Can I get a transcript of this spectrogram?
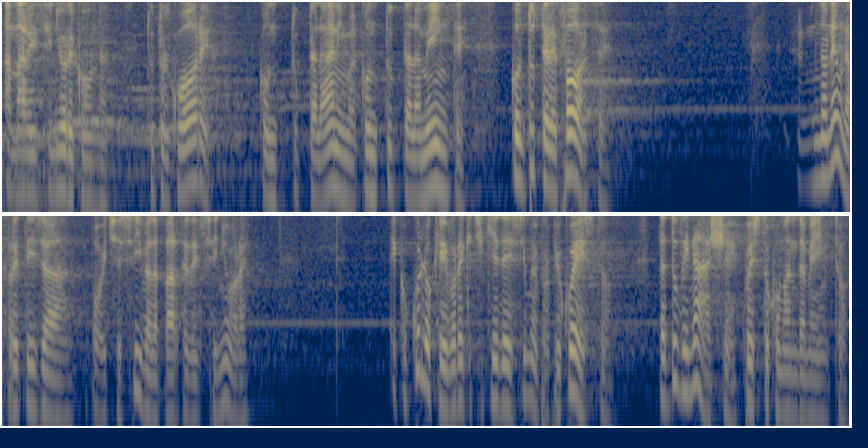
amare il Signore con tutto il cuore, con tutta l'anima, con tutta la mente, con tutte le forze? Non è una pretesa un po' eccessiva da parte del Signore? Ecco, quello che vorrei che ci chiedessimo è proprio questo. Da dove nasce questo comandamento?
